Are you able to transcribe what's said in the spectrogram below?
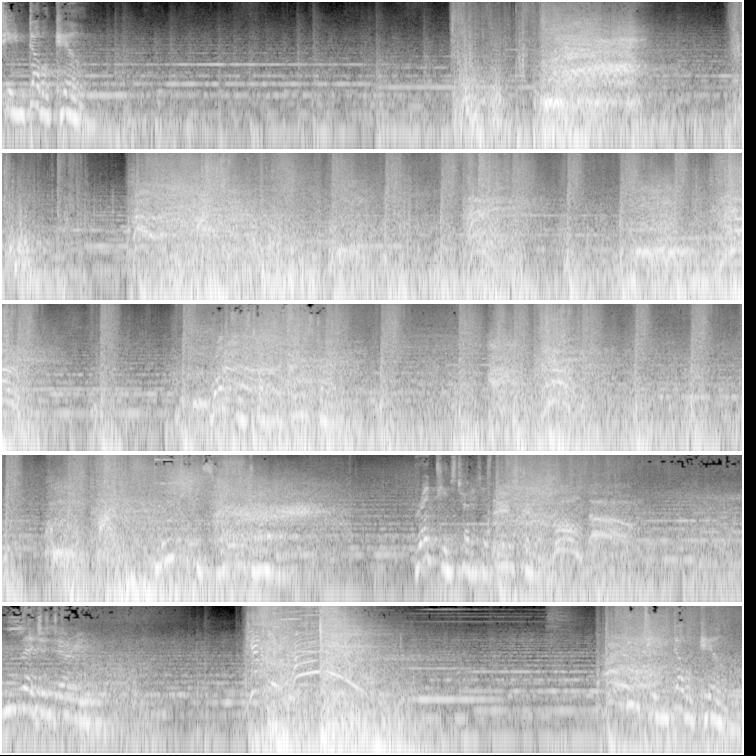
Team double kill. Red Team's turret has been destroyed. Legendary. Blue Team double kill.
